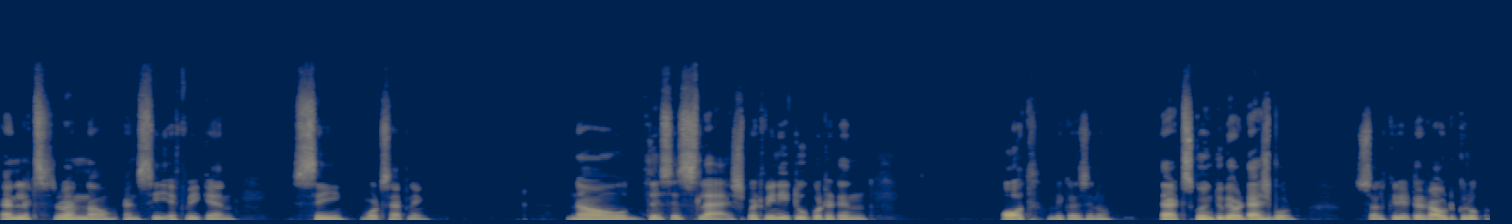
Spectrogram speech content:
And let's run now and see if we can see what's happening. Now this is slash, but we need to put it in auth because you know that's going to be our dashboard. So I'll create a route group.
